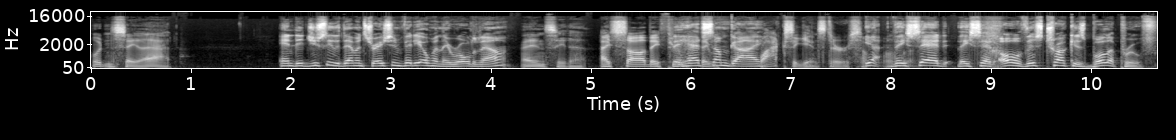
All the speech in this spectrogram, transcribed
wouldn't say that. And did you see the demonstration video when they rolled it out? I didn't see that. I saw they threw They had some guy- rocks against it or something. Yeah, they said they said, "Oh, this truck is bulletproof."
